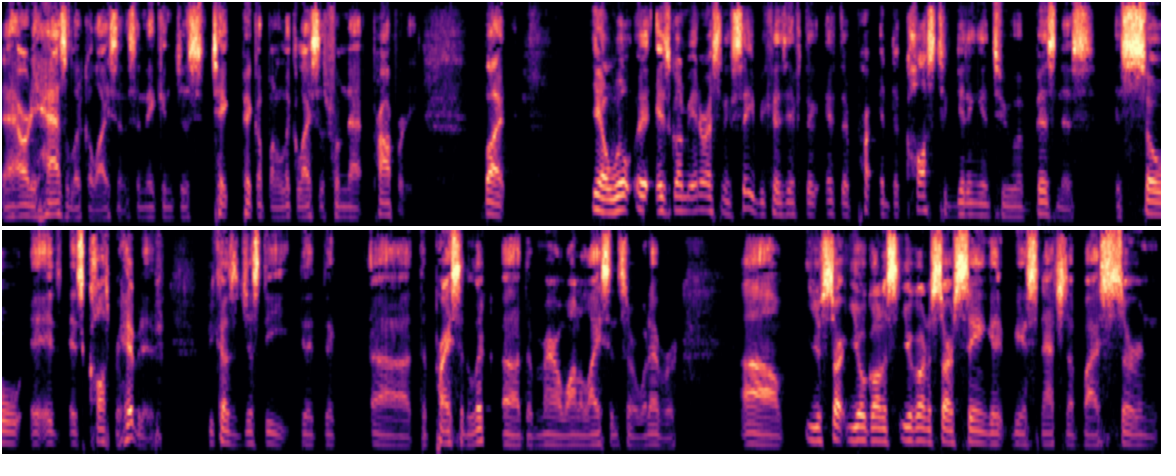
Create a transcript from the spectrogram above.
that already has a liquor license and they can just take pick up on a liquor license from that property. But you know, we'll, it's going to be interesting to see because if the if the if the cost to getting into a business is so it, it's cost prohibitive because of just the the the uh, the price of the uh, the marijuana license or whatever. Uh, you start you're going to you're going to start seeing it being snatched up by certain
